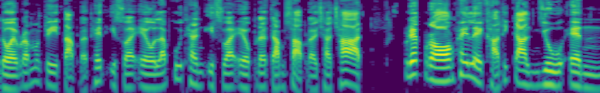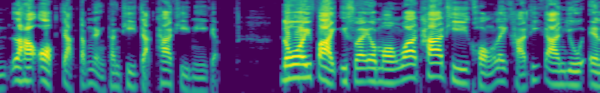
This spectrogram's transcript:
โดยรัฐมนตรีต่างประเทศอิสราเอลและผู้แทนอิสราเอลประจำสหประชาชาติ เรียกร้องให้เลขาธิการ UN ลาออกจากตำแหน่งทันทีจากท่าทีนี้ครับโดยฝ่ายอิสราเอลมองว่าท่าทีของเลขาธิการ UN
